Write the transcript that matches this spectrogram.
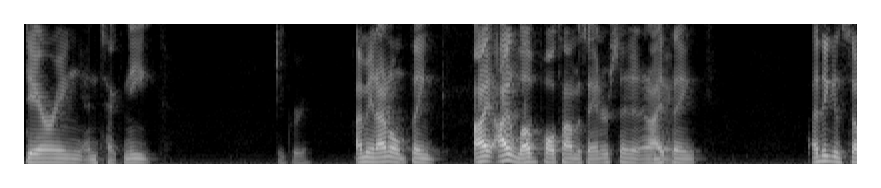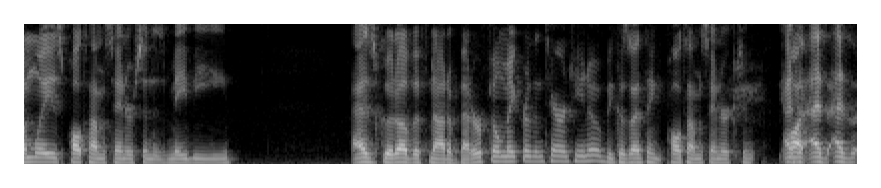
daring and technique. Agree. I mean, I don't think I I love Paul Thomas Anderson, and I Yeah. think I think in some ways Paul Thomas Anderson is maybe as good of, if not a better filmmaker than Tarantino, because I think Paul Thomas Anderson, As, as as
